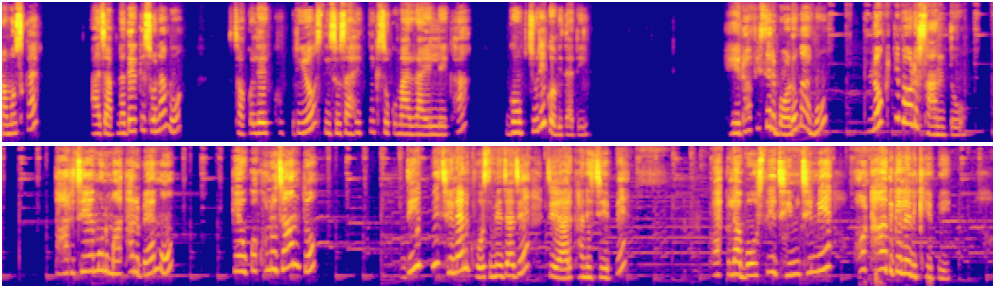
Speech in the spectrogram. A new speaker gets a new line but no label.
নমস্কার। আজ আপনাদেরকে শোনাবো সকলের খুব প্রিয় শিশু সাহিত্যিক সুকুমার রায়ের লেখা গোপচুরি কবিতাটি। হেড অফিসের বড় বাবু লোকটি বড় শান্ত। তার যে এমন মাথার ব্যামো কেউ কখনো জানতো? দিব্যি ছিলেন খোশ মেজাজে চেয়ারখানি চেপে। একলা বসে ঝিমঝিমিয়ে হঠাৎ গেলেন খেপে।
